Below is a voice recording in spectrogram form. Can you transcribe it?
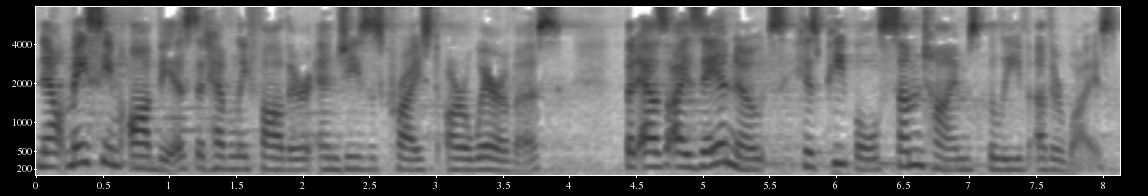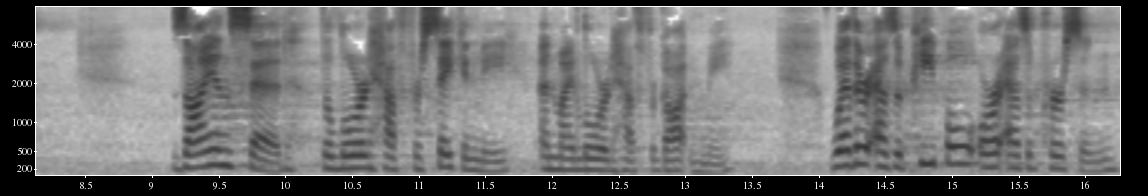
Now, it may seem obvious that Heavenly Father and Jesus Christ are aware of us, but as Isaiah notes, His people sometimes believe otherwise. Zion said, The Lord hath forsaken me, and my Lord hath forgotten me. Whether as a people or as a person,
